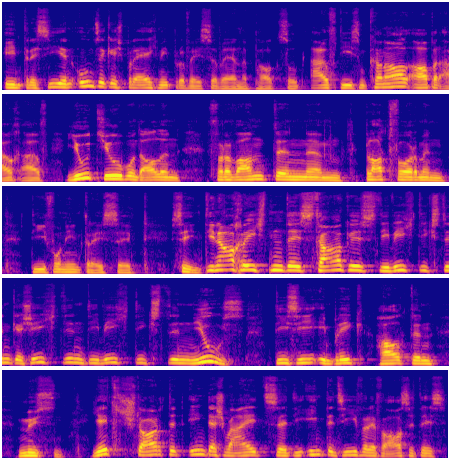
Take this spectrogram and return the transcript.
interessieren. Unser Gespräch mit Professor Werner Patzelt auf diesem Kanal, aber auch auf YouTube und allen verwandten ähm, Plattformen, die von Interesse sind sind. Die Nachrichten des Tages, die wichtigsten Geschichten, die wichtigsten News, die Sie im Blick halten müssen. Jetzt startet in der Schweiz äh, die intensivere Phase des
